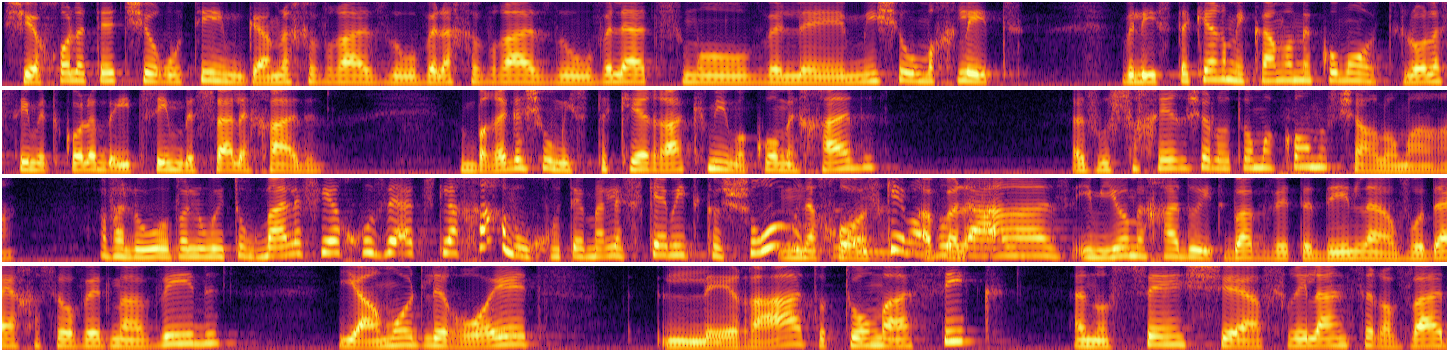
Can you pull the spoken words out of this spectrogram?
שיכול לתת שירותים גם לחברה הזו ולחברה הזו ולעצמו ולמי שהוא מחליט, ולהשתכר מכמה מקומות, לא לשים את כל הביצים בסל אחד. וברגע שהוא משתכר רק ממקום אחד, אז הוא שכיר של אותו מקום, אפשר לומר. אבל הוא, אבל הוא מתוגמל לפי אחוזי הצלחה, והוא חותם על הסכם התקשרות, נכון, לא הסכם עבודה. אבל אז, אם יום אחד הוא יתבע בבית הדין לעבודה יחסי עובד-מעביד, יעמוד לרועץ, לרעת אותו מעסיק, הנושא שהפרילנסר עבד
